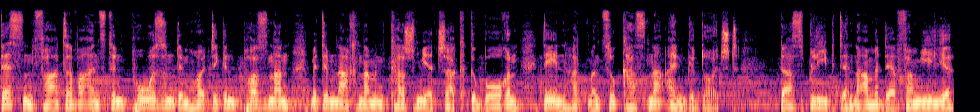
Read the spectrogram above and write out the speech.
Dessen Vater war einst in Posen, dem heutigen Poznan, mit dem Nachnamen Kaschmirczak geboren. Den hat man zu Kassner eingedeutscht. Das blieb der Name der Familie.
